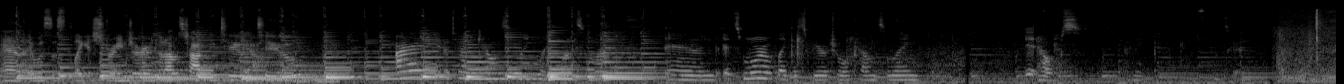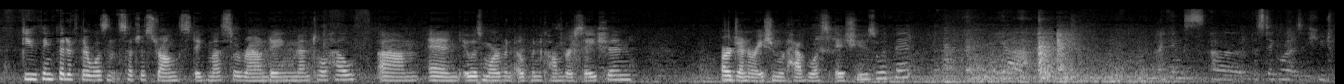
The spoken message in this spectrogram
and it was just like a stranger that I was talking to too. I attend counseling like once a month, and it's more of like a spiritual counseling. It helps, I think. That's good. Do you think that if there wasn't such a strong stigma surrounding mental health um, and it was more of an open conversation, our generation would have less issues with it? Yeah, I think uh, the stigma is a huge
